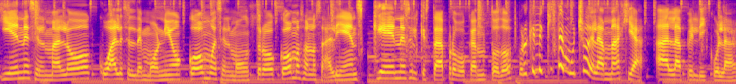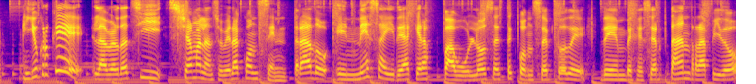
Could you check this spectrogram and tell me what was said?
quién es el malo, cuál es el demonio, cómo es el monstruo, cómo son los aliens, quién es el que está provocando todo, porque le quita mucho de la magia a la película. Y yo creo que la verdad si Shyamalan se hubiera concentrado en esa idea que era fabulosa, este concepto de, de envejecer tan rápido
